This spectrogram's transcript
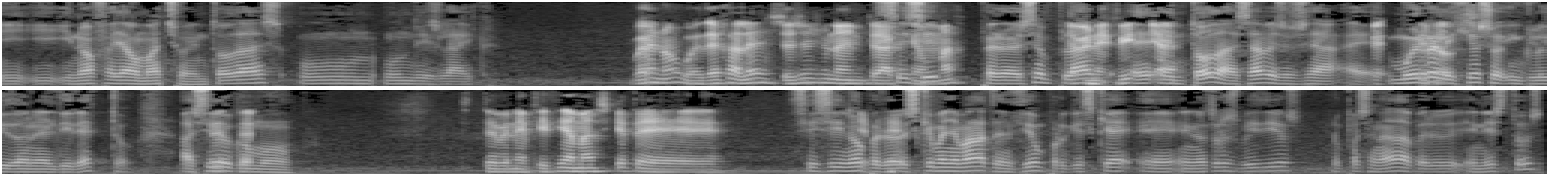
Y, y- y no ha fallado, macho. En todas, un, un dislike. Bueno, pues déjale, eso es una Sí, interacción sí, más. pero es en plan... beneficia. En, todas, ¿sabes? O sea, eh, muy pero- religioso, incluido en el directo. Ha sido pe- como... Te beneficia más que te... Sí, sí, no, pero te- es que me ha llamado la atención porque es que eh, en otros vídeos no pasa nada, pero en estos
